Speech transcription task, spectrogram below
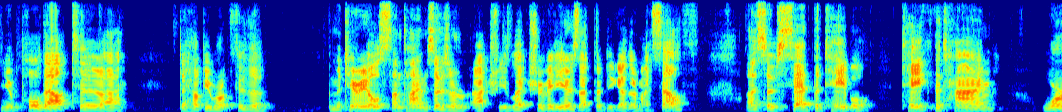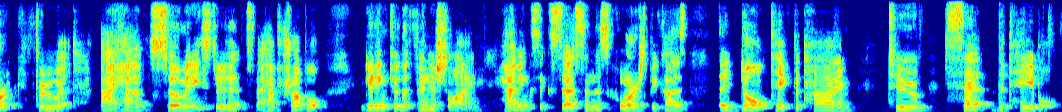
you know, pulled out to, uh, to help you work through the, the, materials. Sometimes those are actually lecture videos I put together myself. Uh, so set the table. Take the time, work through it. I have so many students that have trouble getting to the finish line, having success in this course because they don't take the time to set the table.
